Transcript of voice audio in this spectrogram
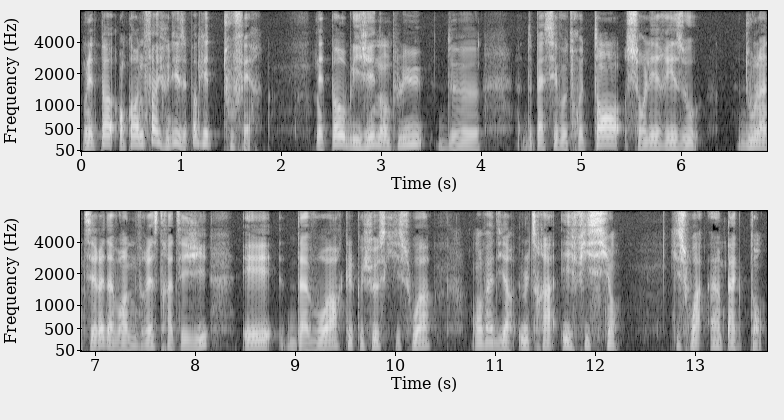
Vous n'êtes pas, encore une fois, je vous dis, vous n'êtes pas obligé de tout faire n'êtes pas obligé non plus de, passer votre temps sur les réseaux. D'où l'intérêt d'avoir une vraie stratégie et d'avoir quelque chose qui soit, on va dire, ultra efficient, qui soit impactant.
